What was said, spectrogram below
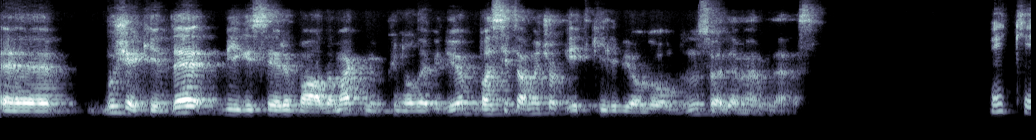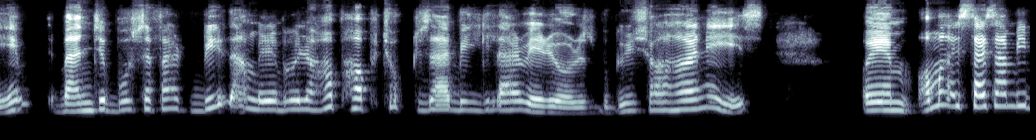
e, bu şekilde bilgisayarı bağlamak mümkün olabiliyor. Basit ama çok etkili bir yol olduğunu söylemem lazım. Peki, bence bu sefer birdenbire böyle hap hap çok güzel bilgiler veriyoruz bugün. Şahaneyiz. Ee, ama istersen bir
